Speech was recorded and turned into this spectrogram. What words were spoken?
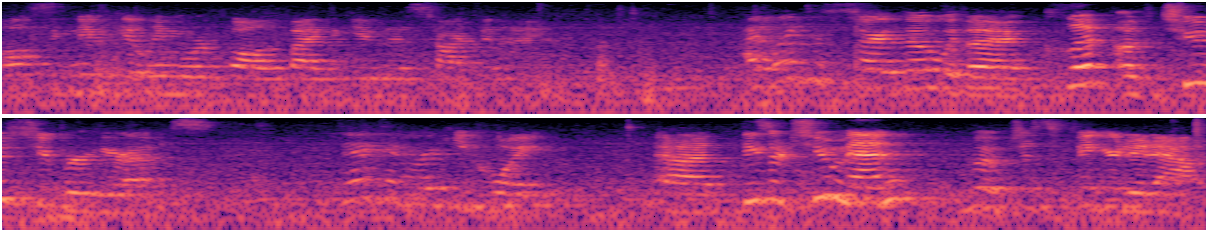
all significantly more qualified to give this talk than I am. I'd like to start, though, with a clip of two superheroes, Dick and Ricky Hoyt. Uh, these are two men who have just figured it out.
